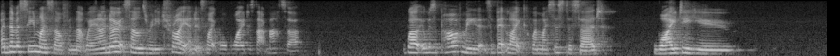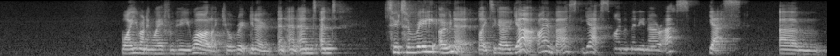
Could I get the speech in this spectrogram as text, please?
I'd never seen myself in that way, and I know it sounds really trite, and it's like, well, why does that matter? well, it was a part of me that's a bit like when my sister said, "Why do you? Why are you running away from who you are? Like your root, you know?" And and and and to to really own it, like to go, "Yeah, I am best. Yes, I'm a millionairess. Yes, um,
